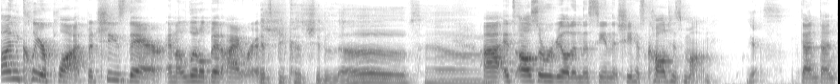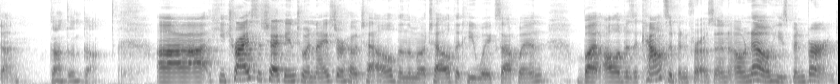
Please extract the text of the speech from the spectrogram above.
unclear plot, but she's there and a little bit Irish. It's because she loves him. uh, it's also revealed in the scene that she has called his mom. yes. Dun dun dun. Dun dun dun. Uh, he tries to check into a nicer hotel than the motel that he wakes up in, but all of his accounts have been frozen. Oh no, he's been burned.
